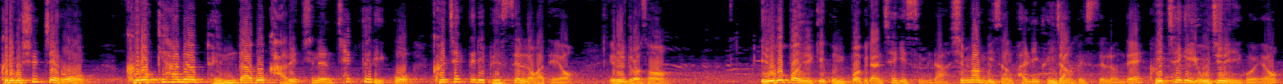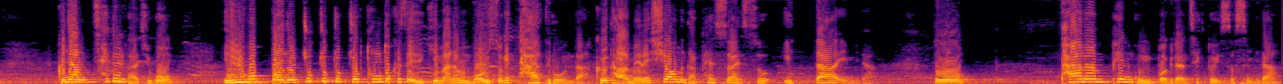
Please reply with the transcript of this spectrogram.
그리고 실제로 그렇게 하면 된다고 가르치는 책들이 있고 그 책들이 베스트셀러가 돼요. 예를 들어서 일곱 번 읽기 공법이라는 책이 있습니다. 10만 부 이상 팔린 굉장한 베스트셀러인데 그 책의 요지는 이거예요. 그냥 책을 가지고 일곱 번을 쭉쭉쭉쭉 통독해서 읽기만 하면 머릿속에 다 들어온다. 그 다음에는 시험은 다 패스할 수 있다입니다. 또 파란 펜 공법이라는 책도 있었습니다.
